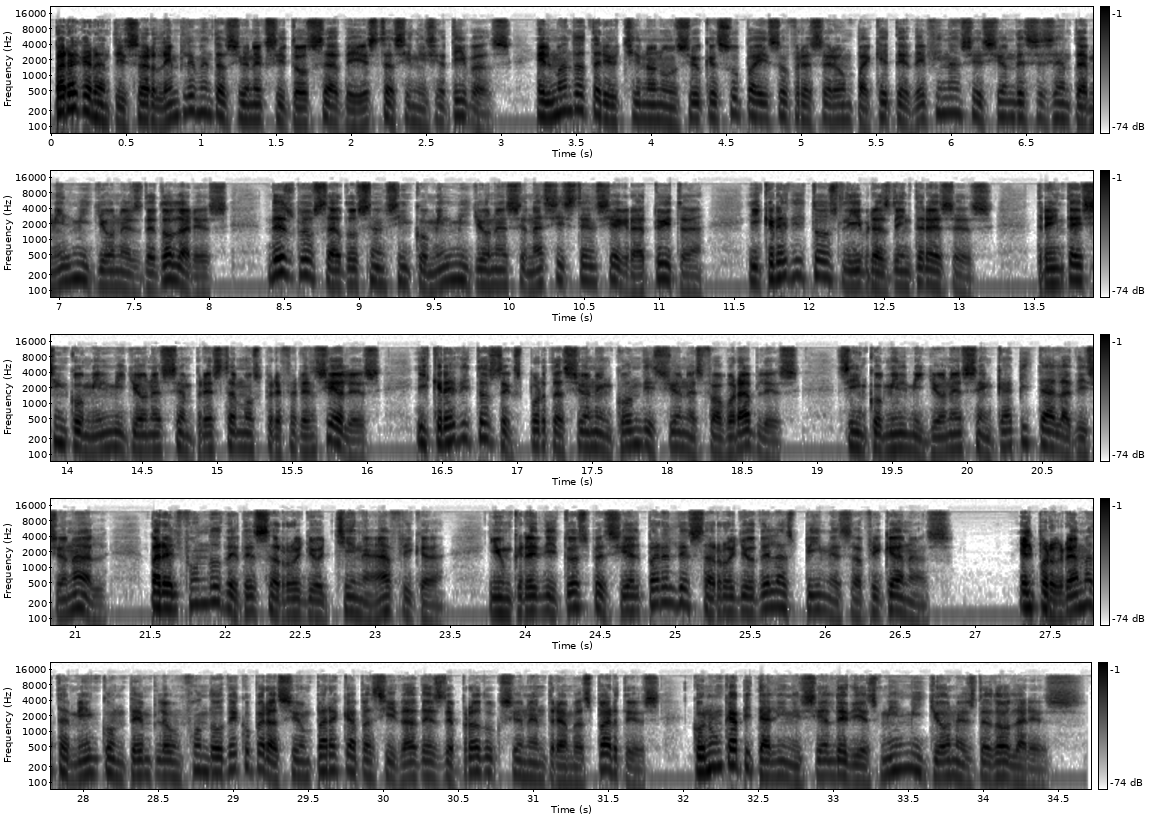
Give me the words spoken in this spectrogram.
Para garantizar la implementación exitosa de estas iniciativas, el mandatario chino anunció que su país ofrecerá un paquete de financiación de 60 mil millones de dólares, desglosados en 5 mil millones en asistencia gratuita y créditos libres de intereses, 35 mil millones en préstamos preferenciales y créditos de exportación en condiciones favorables, 5 mil millones en capital adicional para el Fondo de Desarrollo China-África y un crédito especial para el desarrollo de las pymes africanas. El programa también contempla un fondo de cooperación para capacidades de producción entre ambas partes, con un capital inicial de 10 mil millones de dólares.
